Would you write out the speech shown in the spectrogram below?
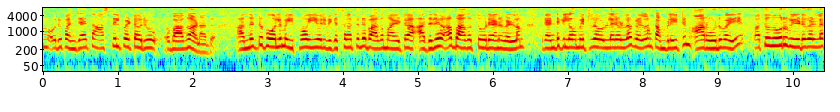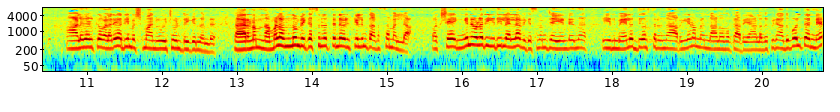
ഒരു പഞ്ചായത്ത് ആസ്തിയിൽപ്പെട്ട ഒരു ഭാഗമാണ് അത് എന്നിട്ട് പോലും ഇപ്പോൾ ഈ ഒരു വികസനത്തിന്റെ ഭാഗമായിട്ട് അതിന് ആ ഭാഗത്തൂടെയാണ് വെള്ളം രണ്ട് കിലോമീറ്റർ ഉള്ളിലുള്ള വെള്ളം കംപ്ലീറ്റും ആ റോഡ് വഴി പത്ത് നൂറ് വീടുകളിലെ ആളുകൾക്ക് വളരെയധികം വിഷമം അനുഭവിച്ചുകൊണ്ടിരിക്കുന്നുണ്ട്. കാരണം നമ്മളൊന്നും വികസനത്തിന് ഒരിക്കലും തടസ്സമല്ല. പക്ഷേ ഇങ്ങനെയുള്ള രീതിയിലല്ല വികസനം ചെയ്യേണ്ടതെന്ന് ഈ മേലുദ്യോഗസ്ഥരെന്ന് അറിയണമെന്നാണ് നമുക്ക് അറിയാനുള്ളത്. പിന്നെ അതുപോലെ തന്നെ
